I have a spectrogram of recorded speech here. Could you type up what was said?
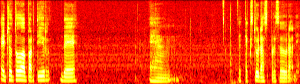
hecho todo a partir de, em, de texturas procedurales.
